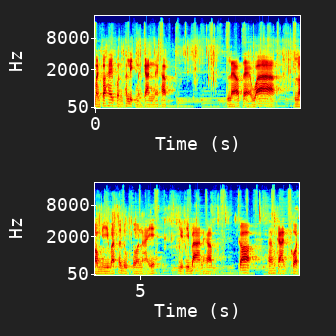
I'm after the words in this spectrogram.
มันก็ให้ผลผลิตเหมือนกันนะครับ แล้วแต่ว่าเรามีวัสดุตัวไหนอยู่ที่บ้านนะครับ ก็ทำการกด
